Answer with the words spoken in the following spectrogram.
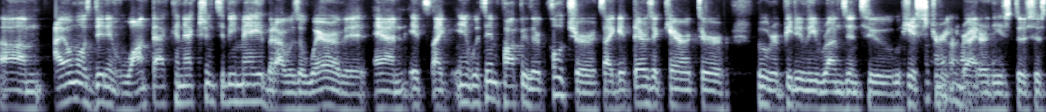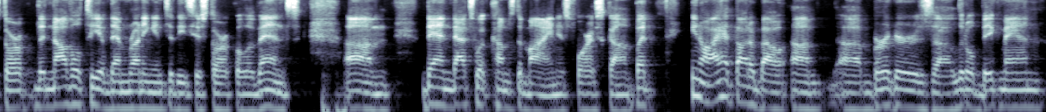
um, I almost didn't want that connection to be made, but I was aware of it, and it's like in, within popular culture, it's like if there's a character who repeatedly runs into history, uh-huh. right, or these this historical, the novelty of them running into these historical events, um, then that's what comes to mind is Forrest Gump. But you know, I had thought about um, uh, Berger's uh, Little Big Man,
